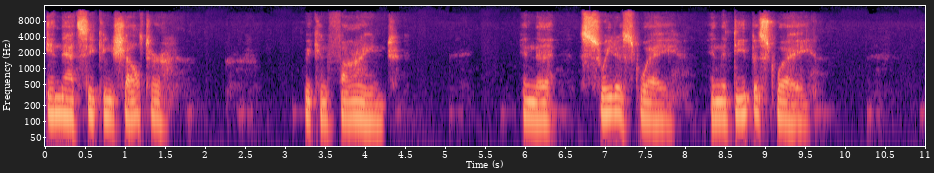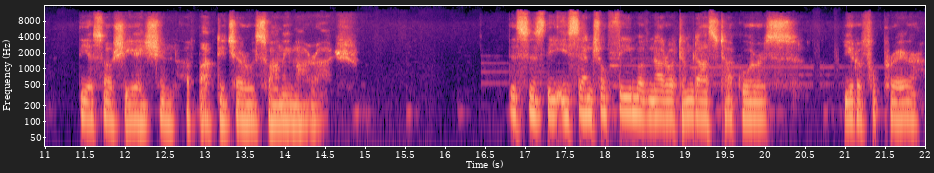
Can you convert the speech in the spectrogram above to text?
in that seeking shelter, we can find in the sweetest way, in the deepest way, the association of Bhakti Charu Swami Maharaj. This is the essential theme of Narottam Das Thakur's beautiful prayer.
